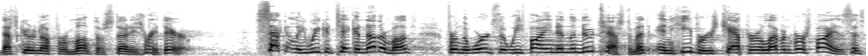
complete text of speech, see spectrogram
That's good enough for a month of studies right there. Secondly, we could take another month from the words that we find in the New Testament in Hebrews chapter 11, verse 5. It says,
